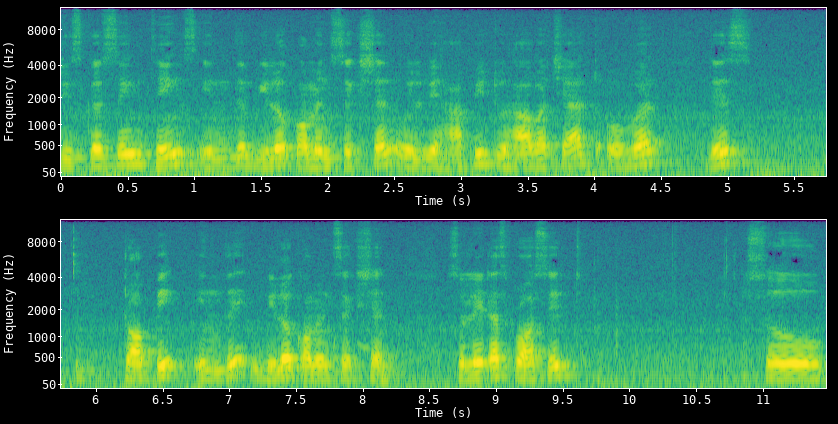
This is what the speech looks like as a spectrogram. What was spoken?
discussing things in the below comment section. We'll be happy to have a chat over this topic in the below comment section. So let us proceed. So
